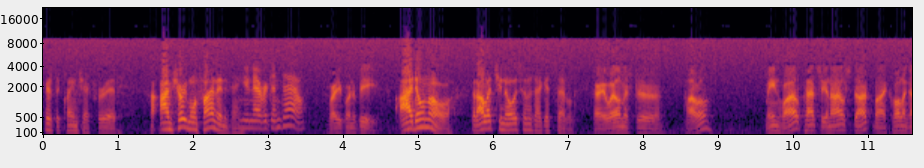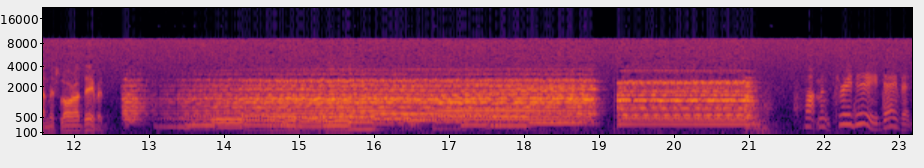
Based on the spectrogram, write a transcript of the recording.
Here's the claim check for it. I- am sure he won't find anything. You never can tell. Where are you going to be? I don't know, but I'll let you know as soon as I get settled. Very well, Mr. Powell. Meanwhile, Patsy and I'll start by calling on Miss Laura David. Apartment 3D, David.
